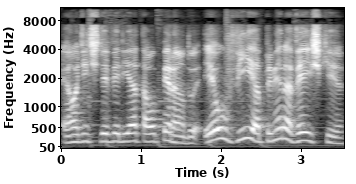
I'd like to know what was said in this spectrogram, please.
é onde a gente deveria estar operando. Eu vi a primeira vez que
